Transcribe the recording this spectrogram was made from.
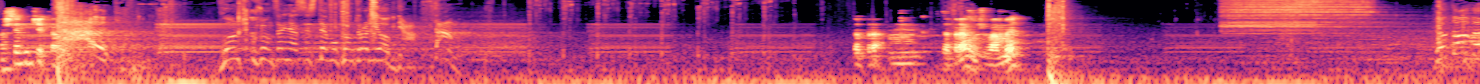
Aż jak uciekam. Włącz urządzenia systemu kontroli ognia. Tam! Dobra, mm, dobra, używamy. Gotowe!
